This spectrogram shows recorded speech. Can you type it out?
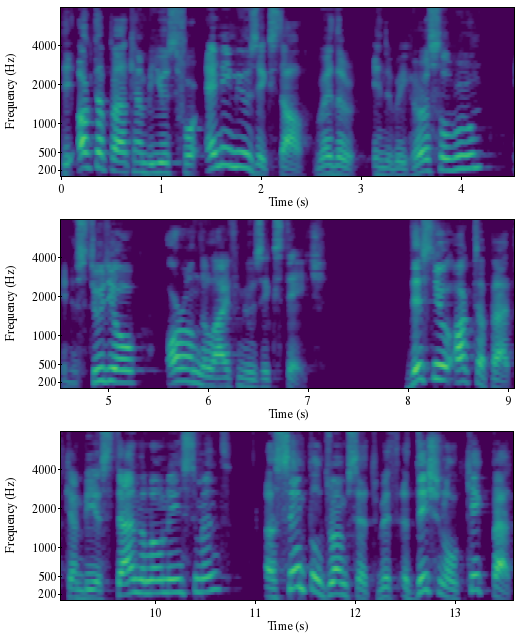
The Octapad can be used for any music style, whether in the rehearsal room, in a studio or on the live music stage. This new Octapad can be a standalone instrument, a simple drum set with additional kick pad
